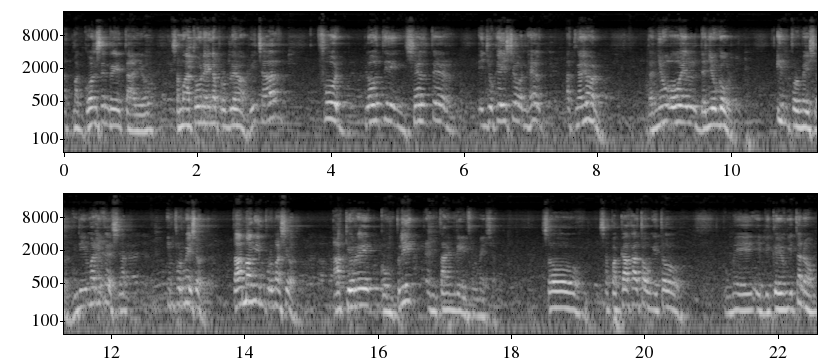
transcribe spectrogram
at mag-concentrate tayo sa mga tunay na problema which are food, clothing, shelter, education, health at ngayon, the new oil, the new gold information. Hindi marites, ha? Information. Tamang impormasyon. accurate, complete, and timely information. So, sa pagkakataong ito, kung may ibig kayong itanong,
